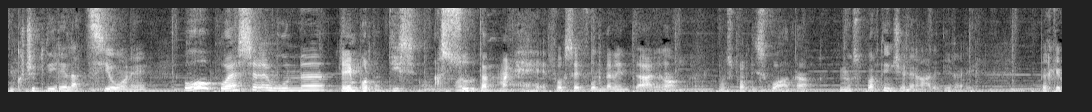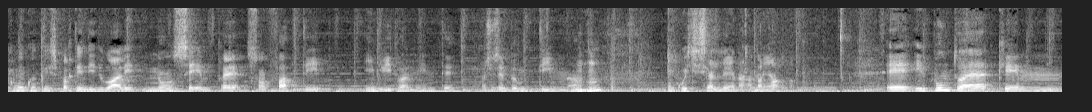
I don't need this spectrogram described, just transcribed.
un concetto di relazione, o può essere un Che è importantissimo. assolutamente, ma è- forse è fondamentale, no? Uno sport di squadra, uno sport in generale direi, perché comunque anche gli sport individuali non sempre sono fatti individualmente, ma c'è sempre un team no? Mhm, con cui ci si allena d'accordo. E il punto è che mh,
